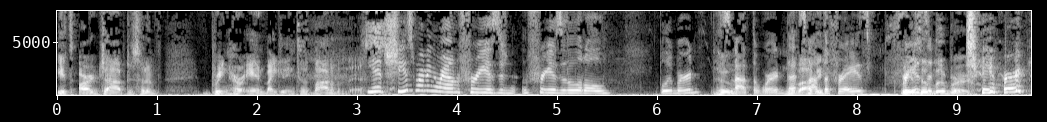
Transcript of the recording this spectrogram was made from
it's our job to sort of bring her in by getting to the bottom of this. Yeah, she's running around free as a free as a little bluebird. That's not the word. That's Navabi? not the phrase. Free as a bluebird. Jaybird.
